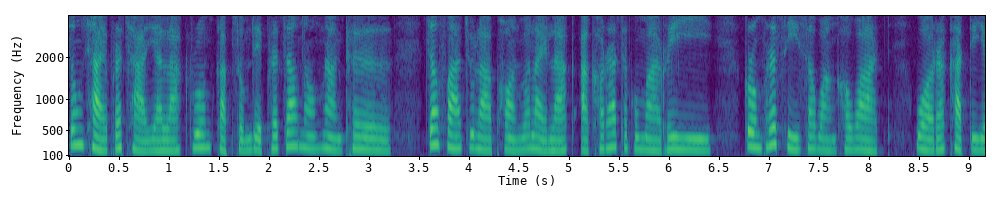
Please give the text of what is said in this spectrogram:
ทรงฉายพระฉายาลักษณ์ร่วมกับสมเด็จพระเจ้าน้องนางเธอ เจ้าฟ้าจุฬาภรณ์วลัยลักษณ์อัครราชกุมารี กรมพระศรีสว่างขวัตวรคัตติย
